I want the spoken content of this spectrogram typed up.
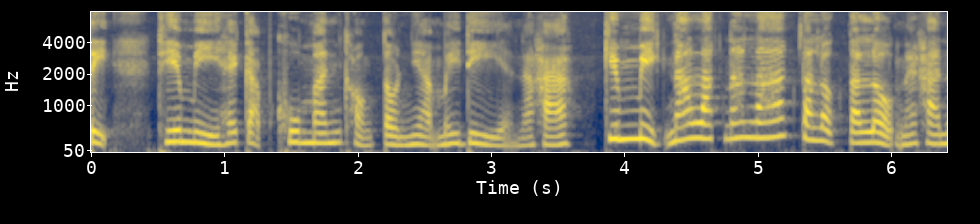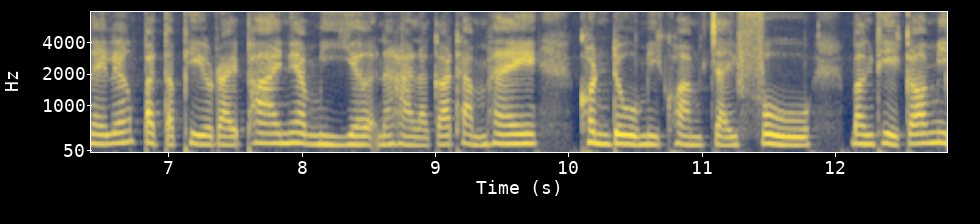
ติที่มีให้กับคู่มั่นของตนเนี่ยไม่ดีนะคะกิมมิกน่ารักน่ารักตลกตลกนะคะ ในเรื่องปัตตภีไร้พ่ายเนี่ยมีเยอะนะคะ แล้วก็ทำให้คนดูมีความใจฟู บางทีก็มี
